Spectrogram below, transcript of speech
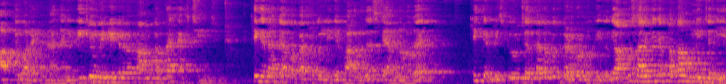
आपके वॉलेट में आ जाएँगे। बीच में मीडिएटर का काम करता है एक्सचेंज ठीक है, ताकि आपका पैसा को लेके भाग ना जाए स्कैम ना हो जाए। ठीक है डिस्प्यूट चलता है अगर कुछ गड़बड़ होती है। तो आपको सारी चीज़ें पता होनी चाहिए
